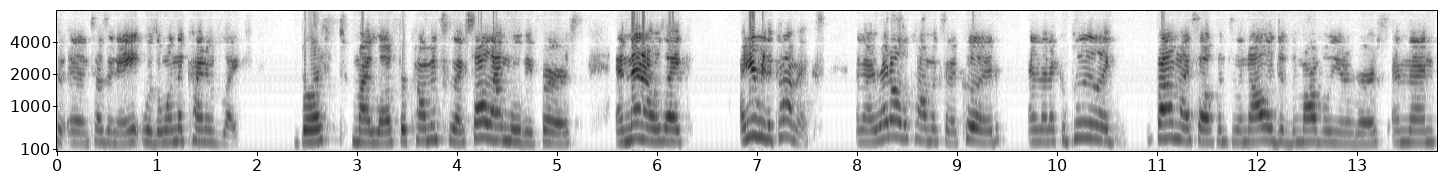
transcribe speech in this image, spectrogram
in 2008 was the one that kind of like birthed my love for comics because I saw that movie first. And then I was like, I need to read the comics. And I read all the comics that I could, and then I completely like found myself into the knowledge of the Marvel universe. And then,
